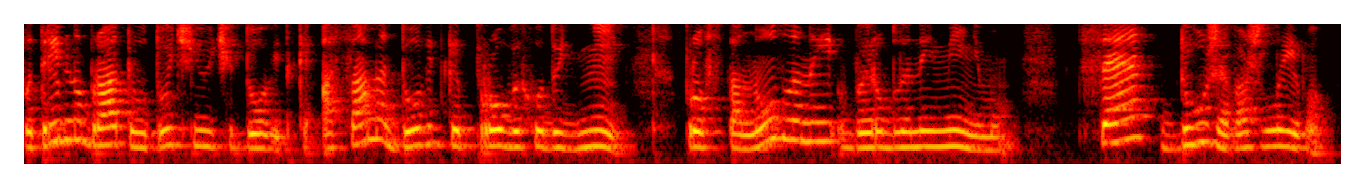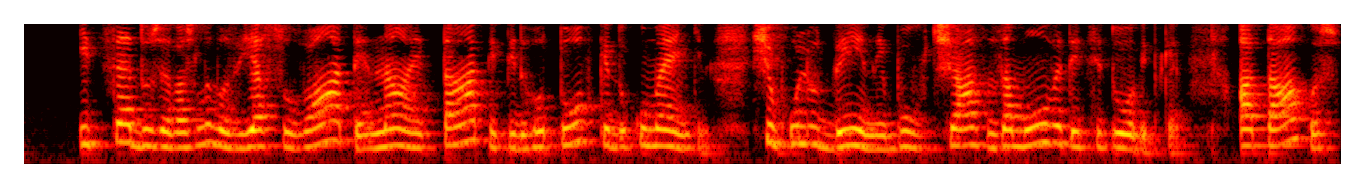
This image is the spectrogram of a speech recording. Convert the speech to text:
Потрібно брати уточнюючі довідки, а саме довідки про вихододні, про встановлений вироблений мінімум. Це дуже важливо. І це дуже важливо з'ясувати на етапі підготовки документів, щоб у людини був час замовити ці довідки, а також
